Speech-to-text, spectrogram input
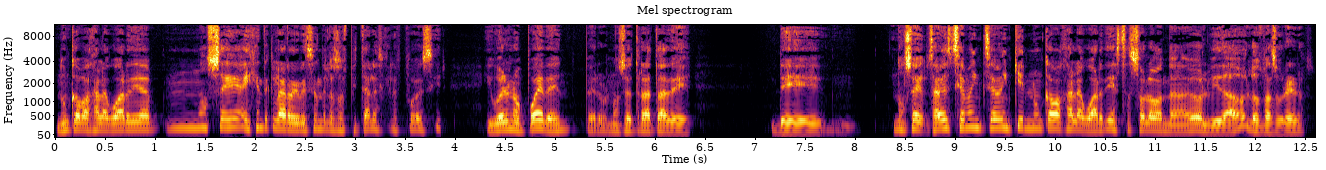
Nunca baja la guardia, Mm, no sé, hay gente que la regresan de los hospitales, ¿qué les puedo decir? Igual no pueden, pero no se trata de, de no sé, ¿sabes? ¿Saben, ¿Saben quién nunca baja la guardia? Está solo abandonado y olvidado, los basureros.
